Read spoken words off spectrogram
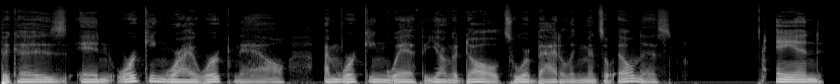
because in working where I work now, I'm working with young adults who are battling mental illness. And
